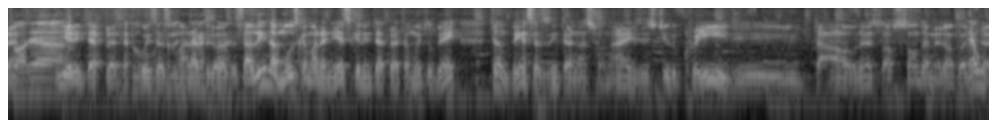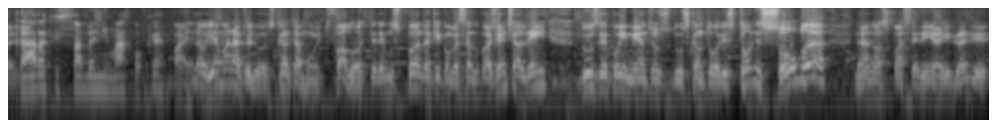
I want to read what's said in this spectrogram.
história e ele interpreta muito- coisas muito maravilhosas. Além da música maranhense, que ele interpreta muito bem, também essas internacionais, estilo Creed e tal, né? Só som da melhor É qualidade. um cara que sabe animar qualquer baile. Não, e é maravilhoso, canta muito. Falou, teremos Panda aqui conversando com a gente, além dos depoimentos dos cantores Tony Soubla, né, nosso parceirinho aí, grande,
